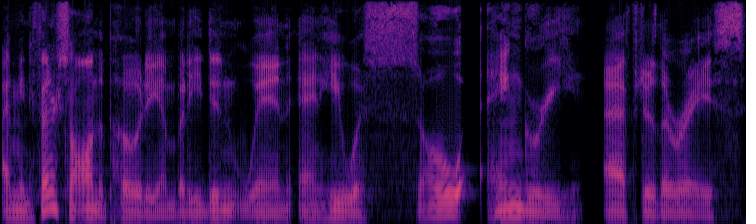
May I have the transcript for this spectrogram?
I mean he finished on the podium but he didn't win and he was so angry after the race.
